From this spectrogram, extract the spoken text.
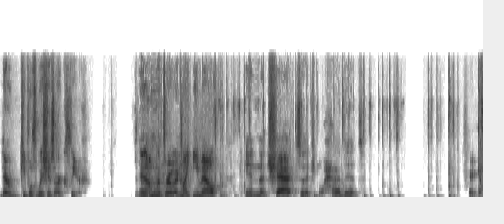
their people's wishes are clear. And I'm going to throw in my email in the chat so that people have it. There you go.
